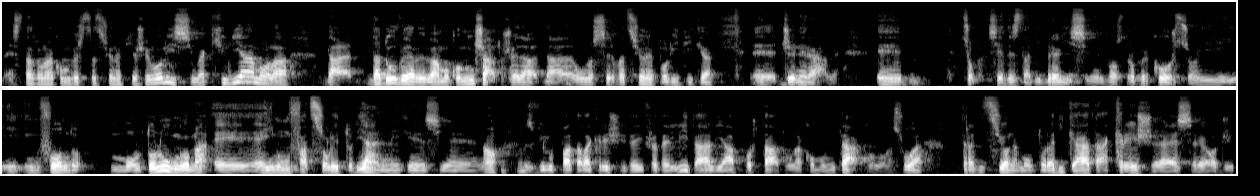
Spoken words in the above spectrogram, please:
è stata una conversazione piacevolissima, chiudiamola da, da dove avevamo cominciato, cioè da, da un'osservazione politica eh, generale. Eh, insomma, siete stati brevissimi, il vostro percorso i, i, in fondo molto lungo, ma è, è, in un fazzoletto di anni che si è no, uh-huh. sviluppata la crescita dei Fratelli d'Italia, ha portato una comunità con una sua tradizione molto radicata a crescere, a essere oggi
